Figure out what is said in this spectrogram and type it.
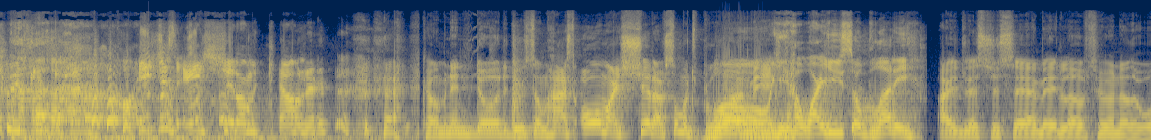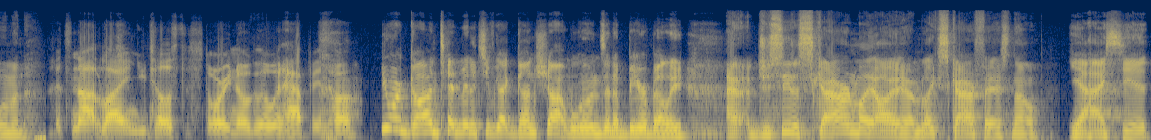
he just ate shit on the counter. Coming in the door to do some heist. Oh my shit! I have so much blood Whoa, on me. yeah. Why are you so bloody? I let's just say I made love to another woman. Let's not lying. you tell us the story, Nogla. What happened, huh? You were gone 10 minutes, you've got gunshot wounds and a beer belly. And do you see the scar in my eye? I'm like Scarface now. Yeah, I see it.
